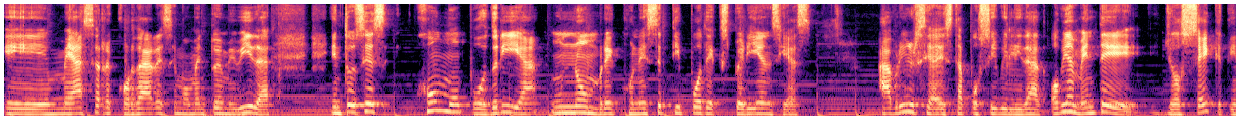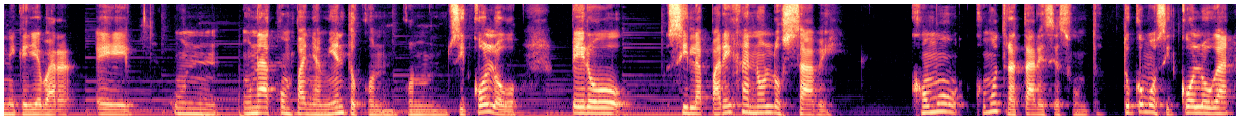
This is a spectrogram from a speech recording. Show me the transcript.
eh, me hace recordar ese momento de mi vida. Entonces, ¿Cómo podría un hombre con este tipo de experiencias abrirse a esta posibilidad? Obviamente yo sé que tiene que llevar eh, un, acompañamiento con, con un psicólogo, pero si la pareja no lo sabe, ¿cómo, ¿cómo tratar ese asunto? Tú como psicóloga,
